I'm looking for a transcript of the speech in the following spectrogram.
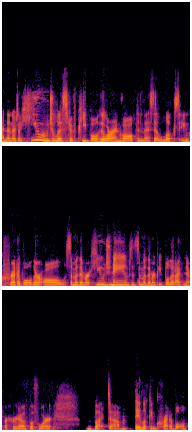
And then there's a huge list of people who are involved in this. It looks incredible. They're all, some of them are huge names, and some of them are people that I've never heard of before but um, they look incredible.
